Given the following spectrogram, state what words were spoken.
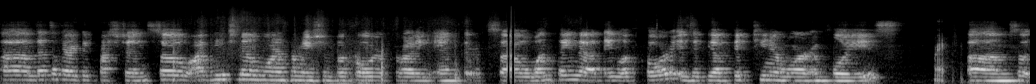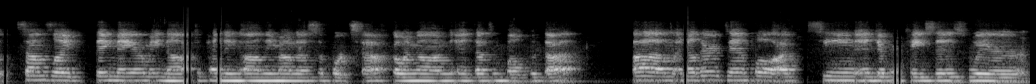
Um, that's a very good question. So I need to know more information before providing answers. So one thing that they look for is if you have 15 or more employees. Right. Um, so it sounds like they may or may not, depending on the amount of support staff going on and that's involved with that. Um, another example I've seen in different cases where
